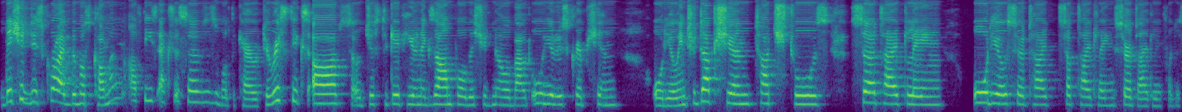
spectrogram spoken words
they should describe the most common of these access services, what the characteristics are. So just to give you an example, they should know about audio description, audio introduction, touch tours, surtitling, audio subtitling, surtitling for the,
